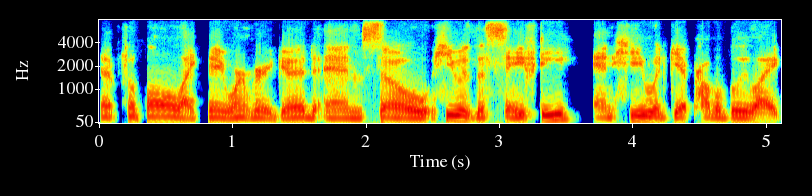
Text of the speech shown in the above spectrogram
at football; like they weren't very good, and so he was the safety, and he would get probably like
